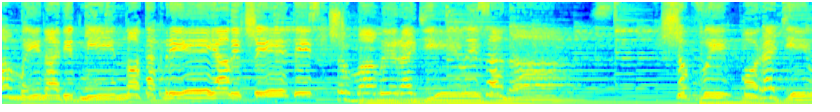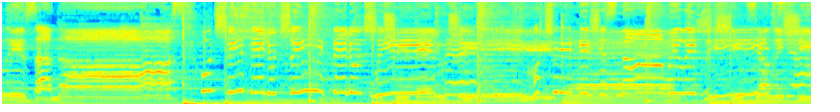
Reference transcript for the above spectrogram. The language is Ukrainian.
А ми на відмінно так мріяли вчитись, щоб мами раділи за нас, щоб ви пораділи за нас, учитель, учитель, учитель, хоч ріки ще з нами лишіться, лиші,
